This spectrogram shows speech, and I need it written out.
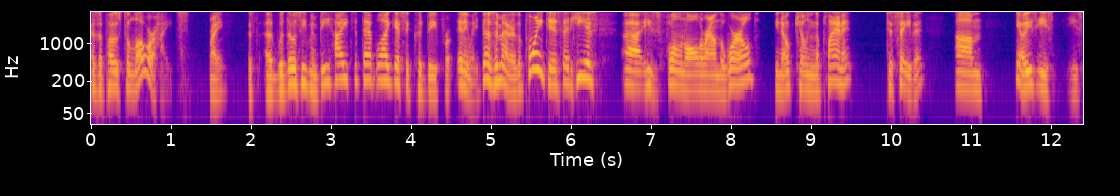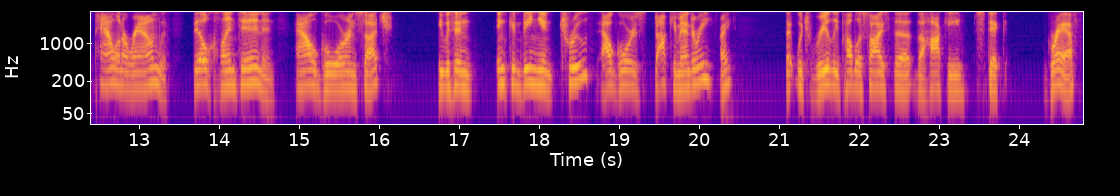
as opposed to lower heights, right? Uh, would those even be heights at that? Well, I guess it could be for anyway. It doesn't matter. The point is that he is uh, he's flown all around the world, you know, killing the planet to save it. Um, you know, he's he's he's palling around with Bill Clinton and Al Gore and such. He was in Inconvenient Truth, Al Gore's documentary, right? that which really publicized the the hockey stick graph.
